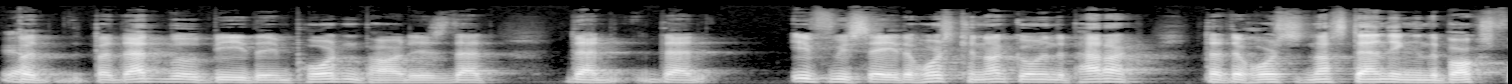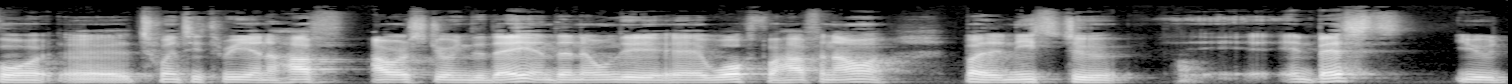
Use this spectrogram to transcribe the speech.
Yeah. But but that will be the important part is that that that if we say the horse cannot go in the paddock, that the horse is not standing in the box for uh, 23 and a half hours during the day and then only uh, walks for half an hour, but it needs to, in best, you,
